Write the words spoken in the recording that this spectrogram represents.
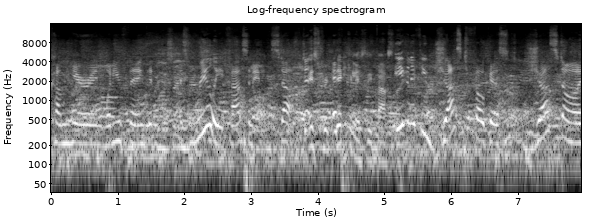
come here and what do you think and it's really fascinating stuff Just- It's if- ridiculously fascinating. even if you just focused just on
